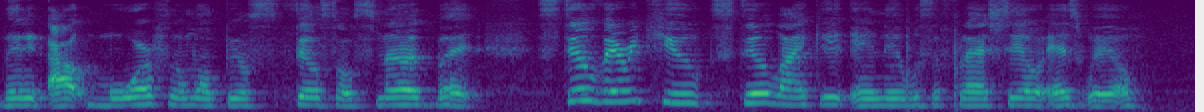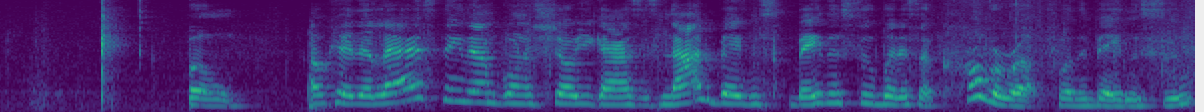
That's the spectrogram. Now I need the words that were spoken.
let it out more so it won't feel, feel so snug. But still very cute. Still like it. And it was a flash sale as well. Boom. Okay, the last thing that I'm going to show you guys is not a bathing, bathing suit, but it's a cover-up for the bathing suit.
